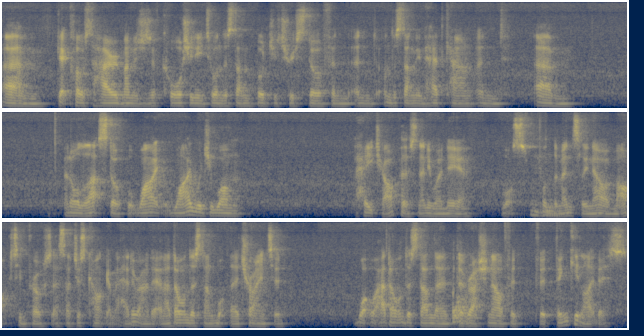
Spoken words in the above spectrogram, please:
um, get close to hiring managers. Of course, you need to understand budgetary stuff and, and understanding headcount and um, and all of that stuff. But why why would you want HR person anywhere near what's mm-hmm. fundamentally now a marketing process? I just can't get my head around it, and I don't understand what they're trying to. What I don't understand the, the rationale for, for thinking like this.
